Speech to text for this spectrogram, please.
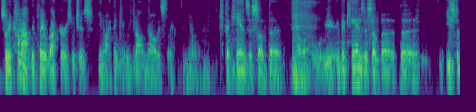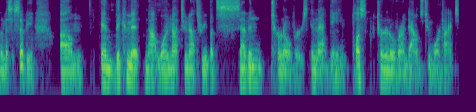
So they come out they play rutgers which is you know i think we can all know is like you know the Kansas of the, you know, the Kansas of the the east of the Mississippi, um, and they commit not one, not two, not three, but seven turnovers in that game, plus turn it over on downs two more times,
